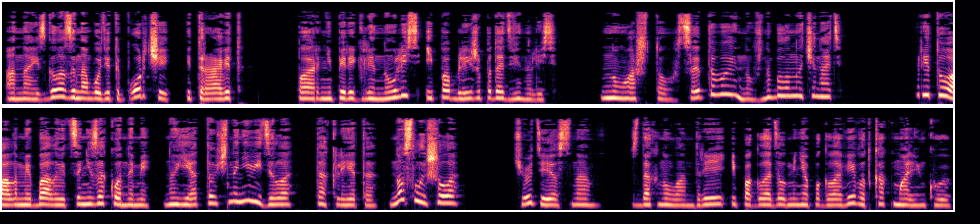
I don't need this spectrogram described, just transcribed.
Она из глаза наводит и порчи, и травит. Парни переглянулись и поближе пододвинулись. Ну а что, с этого и нужно было начинать. Ритуалами балуются незаконными, но я точно не видела, так ли это, но слышала. Чудесно, вздохнул Андрей и погладил меня по голове вот как маленькую.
